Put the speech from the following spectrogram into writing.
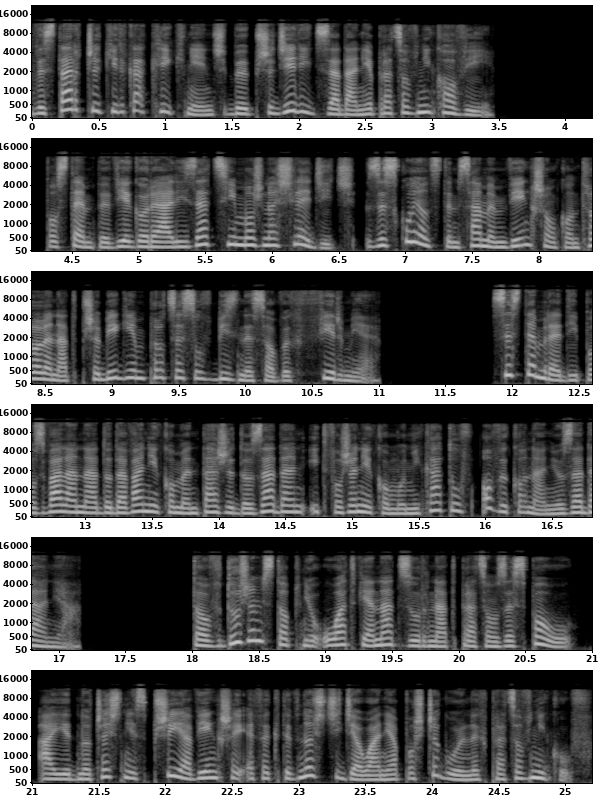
Wystarczy kilka kliknięć, by przydzielić zadanie pracownikowi. Postępy w jego realizacji można śledzić, zyskując tym samym większą kontrolę nad przebiegiem procesów biznesowych w firmie. System Ready pozwala na dodawanie komentarzy do zadań i tworzenie komunikatów o wykonaniu zadania. To w dużym stopniu ułatwia nadzór nad pracą zespołu, a jednocześnie sprzyja większej efektywności działania poszczególnych pracowników.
